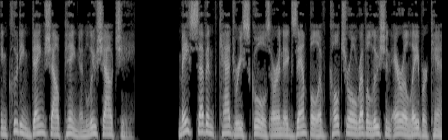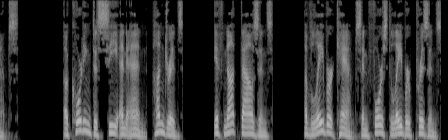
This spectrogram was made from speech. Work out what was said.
including Deng Xiaoping and Liu Shaoqi. May 7 cadre schools are an example of Cultural Revolution-era labor camps. According to CNN, hundreds—if not thousands, of labor camps and forced labor prisons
